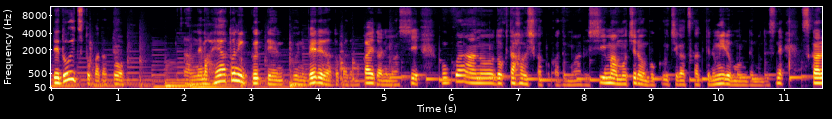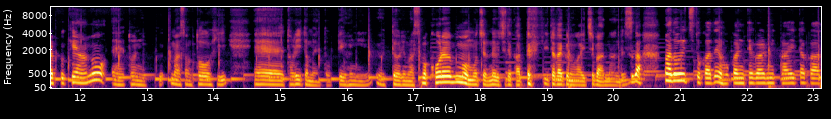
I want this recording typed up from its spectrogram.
で、ドイツとかだと、あのねまあ、ヘアトニックっていう風にベレダとかでも書いてありますし、僕はあのドクターハウシカとかでもあるし、まあもちろん僕、うちが使ってるミルモンでもですね、スカルプケアの、えー、トニック、まあその頭皮、えー、トリートメントっていう風に売っております。まあこれももちろんね、うちで買っていただくのが一番なんですが、まあドイツとかで他に手軽に買いたかっ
